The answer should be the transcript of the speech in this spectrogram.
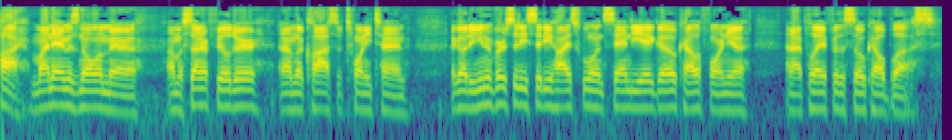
Hi, my name is Nolan Mera. I'm a center fielder and I'm the class of 2010. I go to University City High School in San Diego, California, and I play for the SoCal Blast.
